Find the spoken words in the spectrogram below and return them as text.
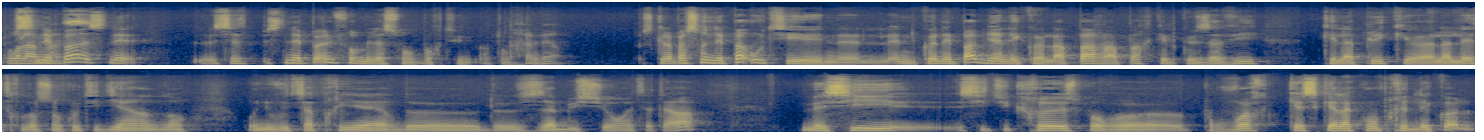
pour ce n'est pas, ce n'est, pas une formulation opportune. En tant Très bien. Parce que la personne n'est pas outillée, elle, elle ne connaît pas bien l'école, à part, à part quelques avis qu'elle applique à la lettre dans son quotidien, dans, au niveau de sa prière, de, de ses ablutions, etc. Mais si, si tu creuses pour, euh, pour voir qu'est-ce qu'elle a compris de l'école,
